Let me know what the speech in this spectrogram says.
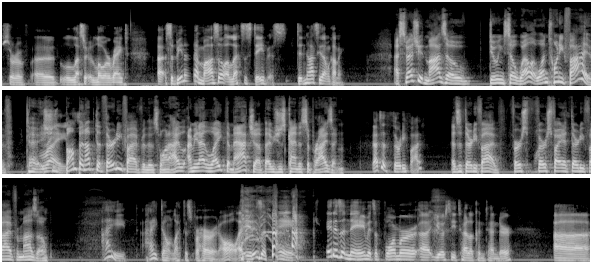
sort of uh, lesser, lower ranked. Uh, Sabina Mazo, Alexis Davis. Did not see that one coming. Especially with Mazo doing so well at 125. To, right. She's bumping up to 35 for this one. I, I mean, I like the matchup. It was just kind of surprising. That's a 35. That's a 35. First first fight at 35 for Mazo. I I don't like this for her at all. It is a name. it is a name. It's a former uh, UFC title contender. Uh,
